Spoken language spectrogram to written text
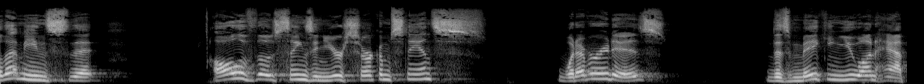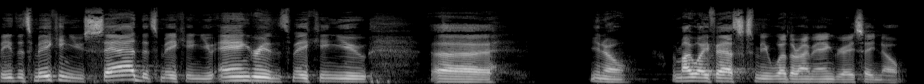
Well, that means that all of those things in your circumstance, whatever it is, that's making you unhappy, that's making you sad, that's making you angry, that's making you, uh, you know, when my wife asks me whether I'm angry, I say no.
